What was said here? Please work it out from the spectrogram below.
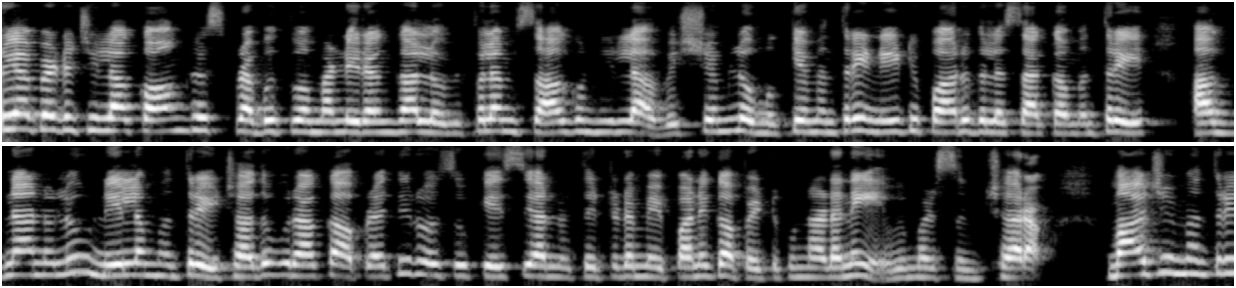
సూర్యాపేట జిల్లా కాంగ్రెస్ ప్రభుత్వం అన్ని రంగాల్లో విఫలం సాగునీళ్ళ విషయంలో ముఖ్యమంత్రి నీటిపారుదల శాఖ మంత్రి అజ్ఞానులు నీళ్ళ మంత్రి చదువు రాక ప్రతిరోజు కేసీఆర్ను తిట్టడమే పనిగా పెట్టుకున్నాడని విమర్శించారు. మాజీ మంత్రి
